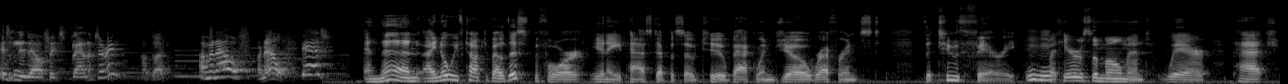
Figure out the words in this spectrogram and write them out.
isn't it elf explanatory? How's that? I'm an elf. An elf. Yes. And then I know we've talked about this before in a past episode too, back when Joe referenced the Tooth Fairy. But here's the moment where Patch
